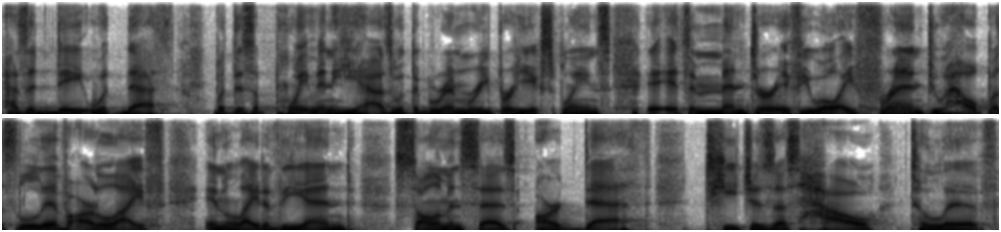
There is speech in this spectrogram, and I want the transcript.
has a date with death. But this appointment he has with the Grim Reaper, he explains, it's a mentor, if you will, a friend friend to help us live our life in light of the end. Solomon says, Our death teaches us how to live.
